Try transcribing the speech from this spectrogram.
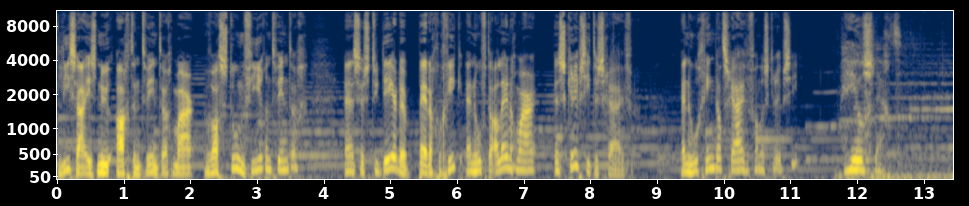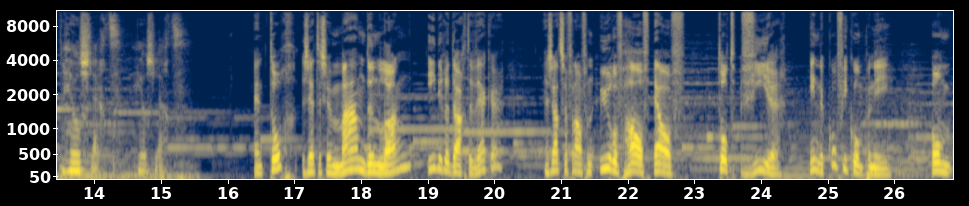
Lisa is nu 28, maar was toen 24 en ze studeerde pedagogiek en hoefde alleen nog maar een scriptie te schrijven. En hoe ging dat schrijven van een scriptie? Heel slecht. Heel slecht. Heel slecht. En toch zette ze maandenlang iedere dag de wekker en zat ze vanaf een uur of half elf tot vier in de koffiecompagnie om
